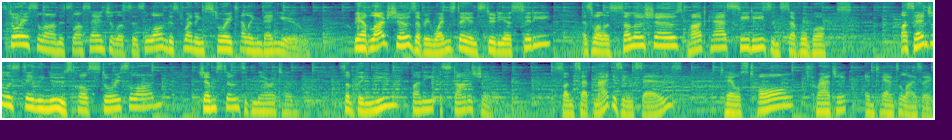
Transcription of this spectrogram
Story Salon is Los Angeles' longest running storytelling venue. We have live shows every Wednesday in Studio City, as well as solo shows, podcasts, CDs, and several books. Los Angeles Daily News calls Story Salon Gemstones of Narrative. Something new, funny, astonishing. Sunset Magazine says tales tall, tragic, and tantalizing.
